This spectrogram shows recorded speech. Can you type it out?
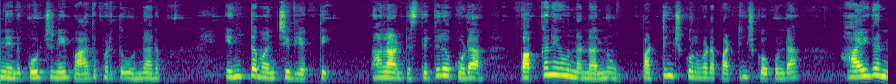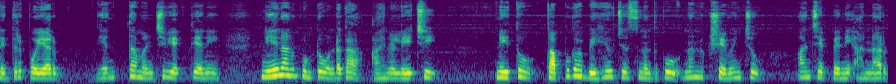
నేను కూర్చుని బాధపడుతూ ఉన్నాను. ఇంత మంచి వ్యక్తి. అలాంటి స్థితిలో కూడా పక్కనే ఉన్న నన్ను పట్టించుకొని కూడా పట్టించుకోకుండా హాయిగా నిద్రపోయారు. ఎంత మంచి వ్యక్తి అని నేను అనుకుంటూ ఉండగా ఆయన లేచి నీతో తప్పుగా బిహేవ్ చేసినందుకు నన్ను క్షమించు అని చెప్పని అన్నారు.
